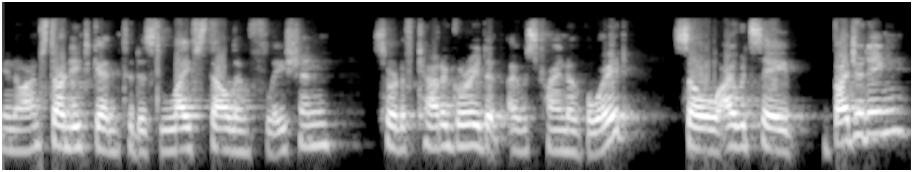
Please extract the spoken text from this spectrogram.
you know, I'm starting to get into this lifestyle inflation sort of category that I was trying to avoid. So I would say budgeting,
